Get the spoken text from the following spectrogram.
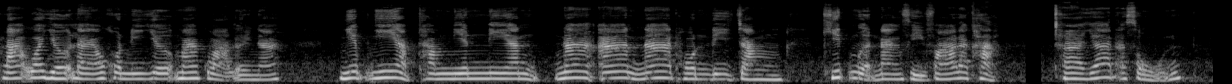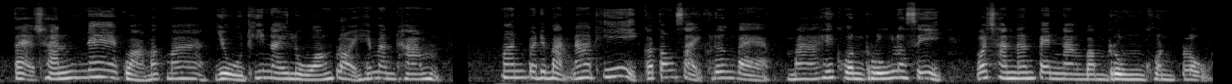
พระว่าเยอะแล้วคนนี้เยอะมากกว่าเลยนะ เงียบๆทำเนียนๆหน้าอ้านหน้าทนดีจัง คิดเหมือนนางสีฟ้าแหละค่ะ ชายาตอสูรแต่ฉันแน่กว่ามากๆ อยู่ที่ในหลวงปล่อยให้มันทำ มันปฏิบัติหน้าที่ก็ต้องใส่เครื่องแบบมาให้คนรู้ละสิ ว่าฉันนั้นเป็นนางบำรุงคนโปรด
